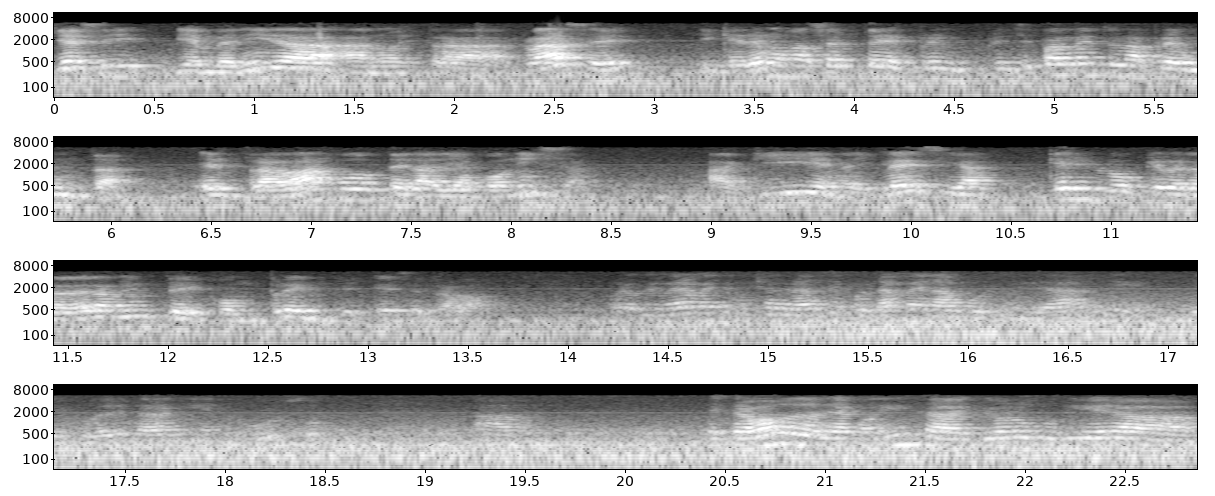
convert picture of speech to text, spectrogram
Jessie, bienvenida a nuestra clase y queremos hacerte principalmente una pregunta. El trabajo de la diaconisa aquí en la iglesia, ¿qué es lo que verdaderamente comprende ese trabajo? Bueno, primeramente muchas gracias por darme la oportunidad de, poder estar aquí en el curso. Ah, el trabajo de la diaconisa yo lo pudiera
